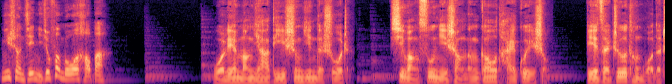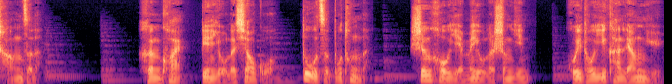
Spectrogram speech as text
你上姐你就放过我好吧？我连忙压低声音的说着，希望苏尼上能高抬贵手，别再折腾我的肠子了。很快便有了效果，肚子不痛了，身后也没有了声音。回头一看，两女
